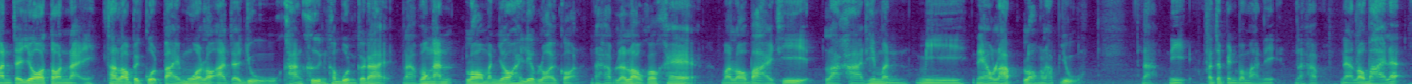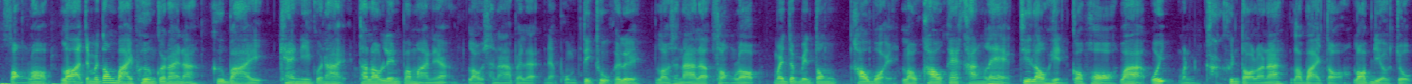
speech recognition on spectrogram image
มันจะย่อตอนไหน ถ้าเราไปกดบายมั่ว เราอาจจะอยู่ค้างคืนข้างบนก็ได้นะ เพราะงั้นรอมันย่อให้เรียบร้อยก่อนนะครับ แล้วเราก็แค่มารอบายที่ราคาที่มันมีแนวรับรองรับอยู่ นะนี่ก็จะเป็นประมาณนี้นะครับเนี่ยเราบายแล้วสองรอบ เราอาจจะไม่ต้องบายเพิ่มก็ได้นะ คือบายแค่นี้ก็ได้ ถ้าเราเล่นประมาณนี้เราชนะไปแล้วเนี่ยผมติ๊กถูกให้เลย เราชนะแล้วสองรอบ ไม่จำเป็นต้องเข้าบ่อย เราเข้าแค่ครั้งแรกที่เราเห็นก็พอว่าอุ้ยมันขาขึ้นต่อแล้วนะ เราบายต่อรอบเดียวจบ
